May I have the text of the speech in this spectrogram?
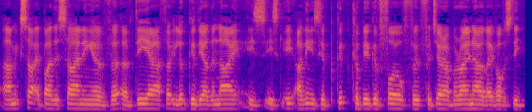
I'm excited by the signing of of Dia. I thought he looked good the other night. He's, he's he, I think he's a could be a good foil for, for Gerard Moreno. They've obviously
